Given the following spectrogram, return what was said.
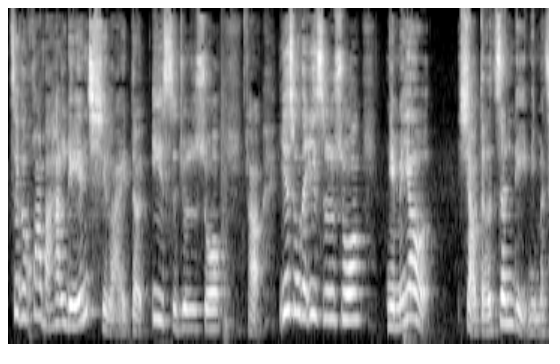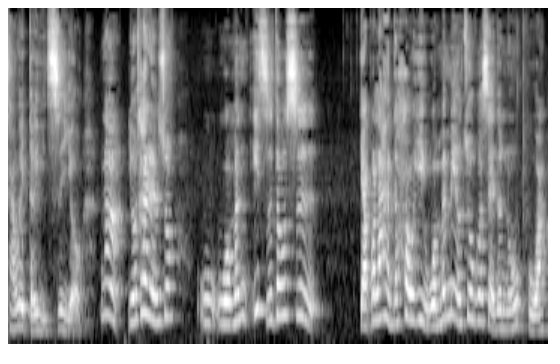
这个话把它连起来的意思就是说啊，耶稣的意思是说，你们要晓得真理，你们才会得以自由。那犹太人说：“我我们一直都是。”亚伯拉罕的后裔，我们没有做过谁的奴仆啊，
